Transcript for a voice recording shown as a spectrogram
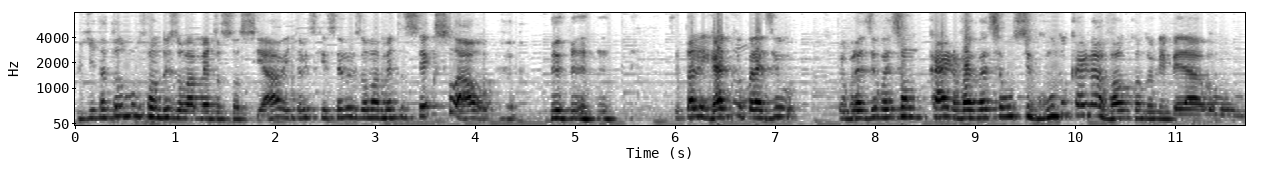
Porque tá todo mundo falando do isolamento social e estão esquecendo o isolamento sexual. Você tá ligado que o Brasil, o Brasil vai ser um carna, vai, vai ser um segundo carnaval quando liberar o,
